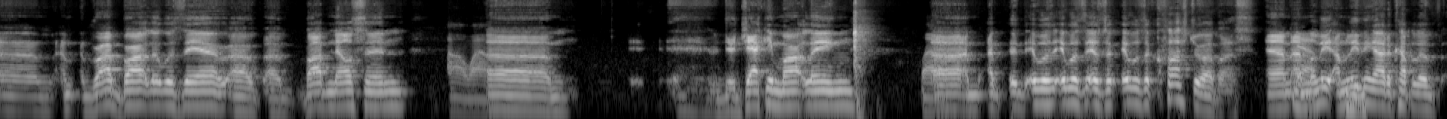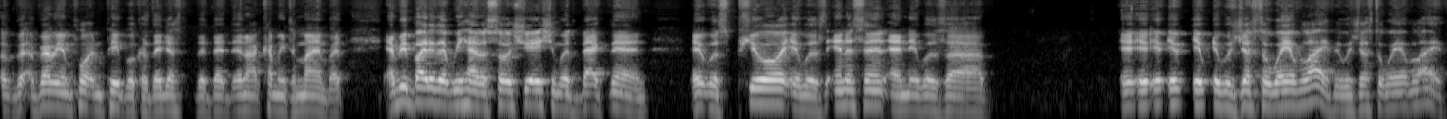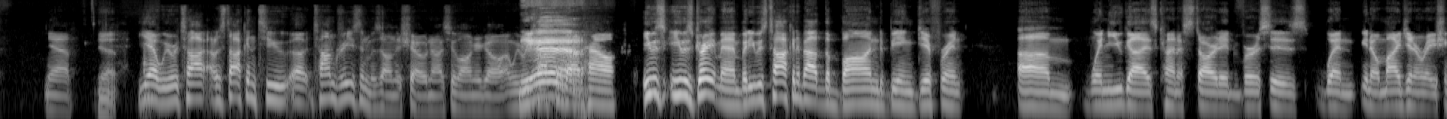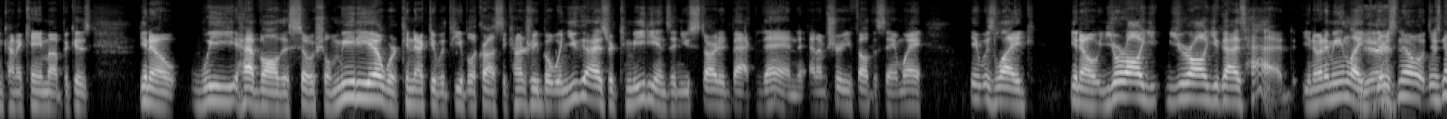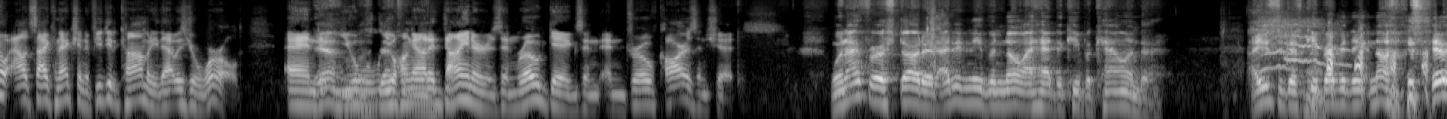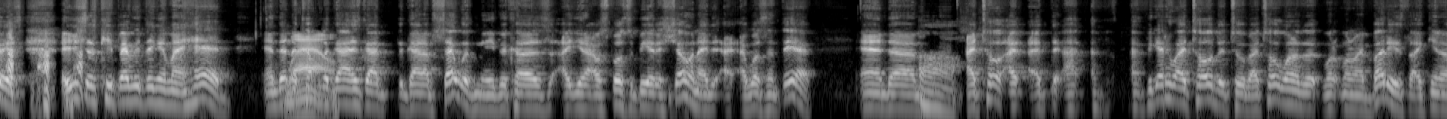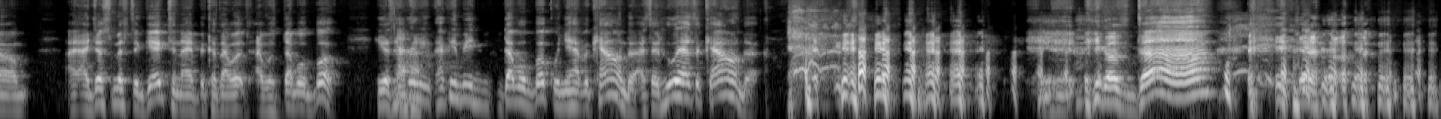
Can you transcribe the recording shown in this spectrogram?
Um, um Rob Bartlett was there. Uh, uh, Bob Nelson. Oh wow. Um, the Jackie Martling. Wow. Um, it was it was it was a, it was a cluster of us, and I'm yeah. I'm, I'm, mm-hmm. leaving out a couple of, of very important people because they just they, they're not coming to mind. But everybody that we had association with back then, it was pure, it was innocent, and it was uh, it it, it, it was just a way of life. It was just a way of life. Yeah. Yeah. Yeah, we were talking. I was talking to uh, Tom Dreesen was on the show not too long ago, and we were yeah. talking about how he was he was great, man. But he was talking about the bond being different um, when you guys kind of started versus when you know my generation kind of came up because you know we have all this social media we're connected with people across the country but when you guys are comedians and you started back then and i'm sure you felt the same way it was like you know you're all you're all you guys had you know what i mean? Like yeah. there's no there's no outside connection. If you did comedy that was your world. And yeah, you you hung out at diners and road gigs and and drove cars and shit when I first started, I didn't even know I had to keep a calendar. I used to just keep everything. No, I'm serious. I used to just keep everything in my head. And then wow. a couple of guys got got upset with me because I, you know, I was supposed to be at a show and I I wasn't there. And um, oh. I told I, I, I forget who I told it to, but I told one of the one, of my buddies like you know I, I, just missed a gig tonight because I was I was double booked. He goes, how can you how can you be double booked when you have a calendar? I said, who has a calendar? he goes, duh.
